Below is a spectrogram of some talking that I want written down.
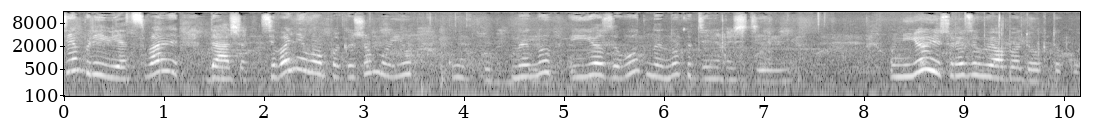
Всем привет! С вами Даша. Сегодня я вам покажу мою куклу. Нену. Ее зовут Ненука день рождения. У нее есть розовый ободок такой.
